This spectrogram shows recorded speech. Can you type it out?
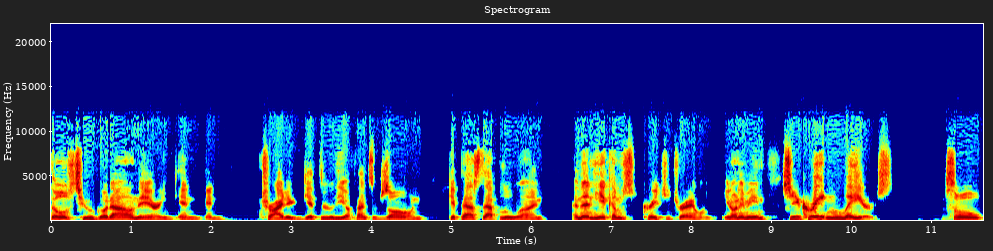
those two go down there and and and try to get through the offensive zone, get past that blue line, and then here comes Krejci trailing. You know what I mean? So you're creating layers. Hmm. So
